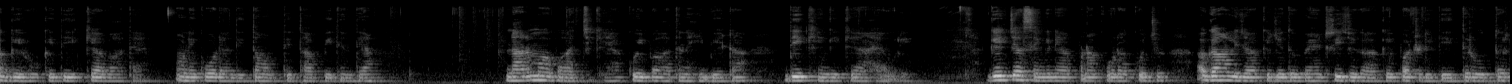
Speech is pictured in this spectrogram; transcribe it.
ਅੱਗੇ ਹੋ ਕੇ ਦੇਖ ਕਿਆ ਬਾਤ ਹੈ। ਉਹਨੇ ਘੋੜਿਆਂ ਦੀ ਤੌਣ ਤੇ ਥਾਪੀ ਦਿੰਦਿਆਂ ਨਰਮ ਆਵਾਜ਼ 'ਚ ਕਿਹਾ, ਕੋਈ ਬਾਤ ਨਹੀਂ ਬੇਟਾ ਦੇਖेंगे ਕਿਆ ਹੈ ਉਰੇ। ਗੇਜਾ ਸਿੰਘ ਨੇ ਆਪਣਾ ਕੋੜਾ ਕੁਝ ਅਗਾਹ ਲਿਜਾ ਕੇ ਜਦੋਂ ਬੈਟਰੀ ਜਗਾ ਕੇ ਪਟੜੀ ਦੇ ਇੱਧਰ ਉੱਧਰ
